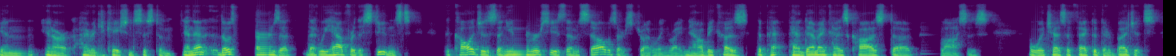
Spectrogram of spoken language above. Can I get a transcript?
in, in our higher education system. And then those concerns that, that we have for the students, the colleges and universities themselves are struggling right now because the pa- pandemic has caused uh, losses, which has affected their budgets.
